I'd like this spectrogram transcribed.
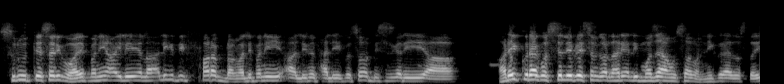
सुरु त्यसरी भए पनि अहिले यसलाई अलिकति फरक ढङ्गले पनि लिन थालिएको छ। विशेष गरी हरेक कुराको सेलिब्रेसन गर्दाखेरि अलिक मजा आउँछ भन्ने कुरा जस्तै।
